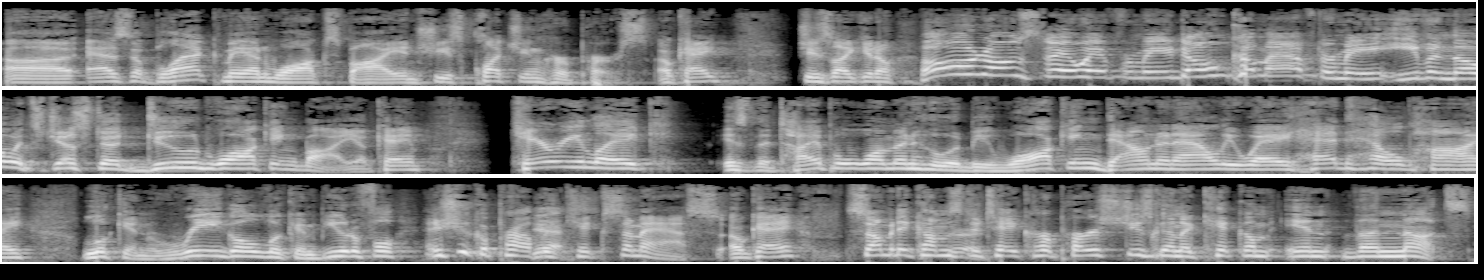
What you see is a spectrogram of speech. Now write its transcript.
uh, as a black man walks by and she's clutching her purse. Okay, she's like, you know, oh no, stay away from me, don't come after me, even though it's just a dude walking by. Okay, Kari Lake is the type of woman who would be walking down an alleyway, head held high, looking regal, looking beautiful, and she could probably Yes. kick some ass, okay? Somebody comes to take her purse, she's gonna kick them in the nuts.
